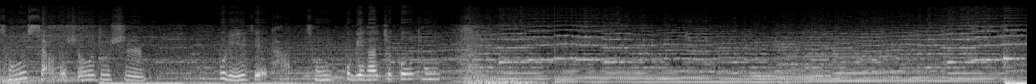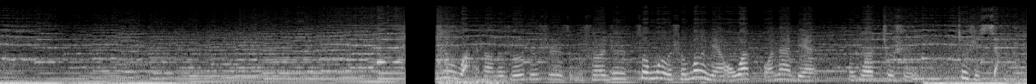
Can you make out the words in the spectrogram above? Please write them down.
从小的时候就是不理解他从不跟他去沟通。小的时候，就是怎么说呢？就是做梦的时候梦见我外婆那边，她说就是就是想他们。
